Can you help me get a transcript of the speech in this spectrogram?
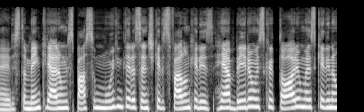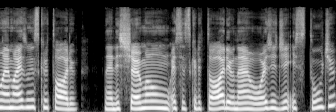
É, eles também criaram um espaço muito interessante que eles falam que eles reabriram o escritório, mas que ele não é mais um escritório. Né? Eles chamam esse escritório né, hoje de estúdio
